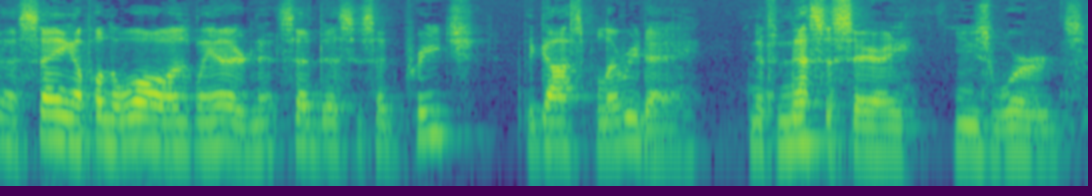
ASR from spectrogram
a saying up on the wall as we entered, and it said this: "It said, preach the gospel every day, and if necessary, use words."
